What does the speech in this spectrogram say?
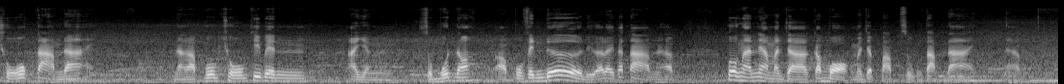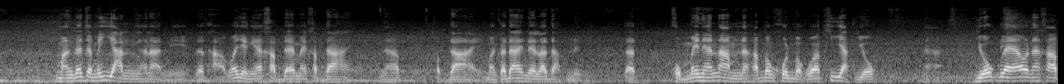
โชคตามได้นะครับพวกโชคที่เป็นอะอย่างสมมุติเนาะอ่าโปรเฟนเดอร์หรืออะไรก็ตามนะครับ พวกนั้นเนี่ยมันจะกระบอกมันจะปรับสูงต่ำได้นะครับ มันก็จะไม่ยันขนาดนี้ แต่ถามว่าอย่างเงี้ยขับได้ไหมขับได้นะครับขับได้มันก็ได้ในระดับหนึ่ง แต่ผมไม่แนะนำนะครับ บางคนบอกว่าพี่อยากยกนะยกแล้วนะครับ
